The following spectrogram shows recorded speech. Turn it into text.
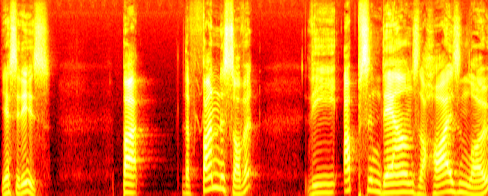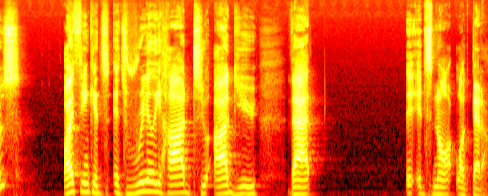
Yes, it is. But the funness of it, the ups and downs, the highs and lows, I think it's it's really hard to argue that it's not like better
